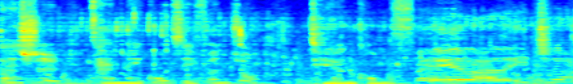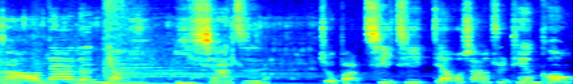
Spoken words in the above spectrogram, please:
但是才没过几分钟，天空飞来了一只好大的鸟，一下子就把七七叼上去天空。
